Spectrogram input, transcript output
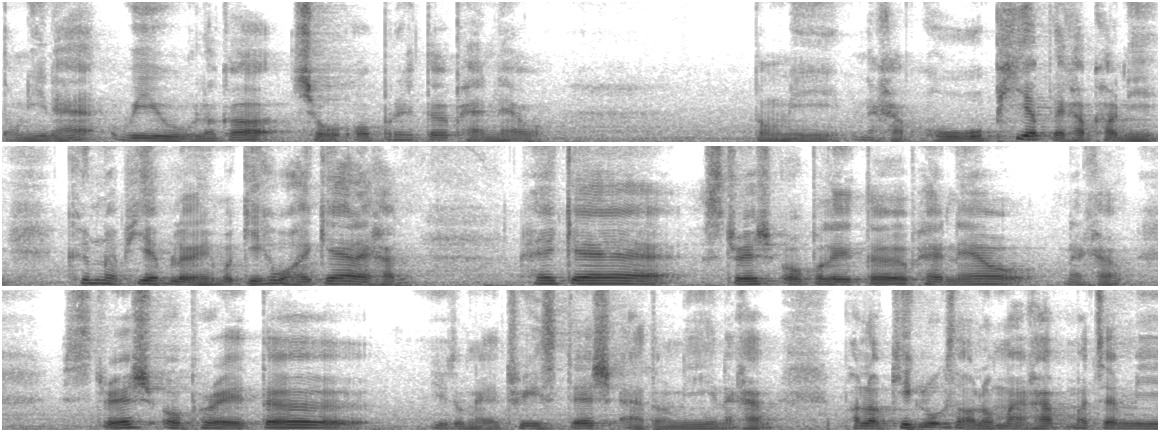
ตรงนี้นะฮะ view แล้วก็ show operator panel ตรงนี้นะครับโหเพียบเลยครับคราวนี้ขึ้นมาเพียบเลย เมื่อกี้เขาบอกให้แก้อะไรครับ ให้แก้ stretch operator panel นะครับ stretch operator อยู่ตรงไหน tree stretch อะตรงนี้นะครับ พอเราคลิกลูกศรลงมาครับ มันจะมี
